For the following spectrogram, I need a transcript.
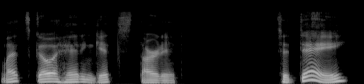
let's go ahead and get started. Today,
